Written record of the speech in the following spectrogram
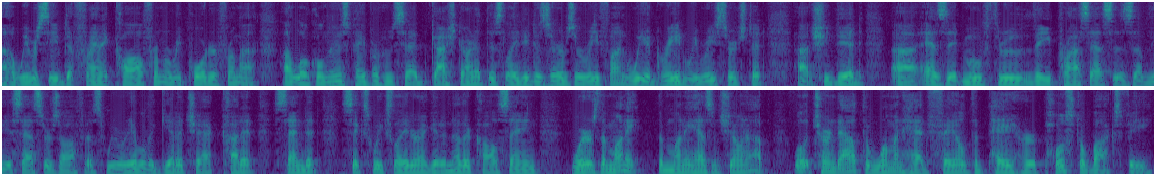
uh, we received a frantic call from a reporter from a, a, local newspaper who said, Gosh darn it, this lady deserves a refund. We agreed, we researched it. Uh, she did. Uh, as it moved through the processes of the assessor's office, we were able to get a check, cut it, send it. Six weeks later, I get another call saying, Where's the money? The money hasn't shown up. Well, it turned out the woman had failed to pay her postal box fee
